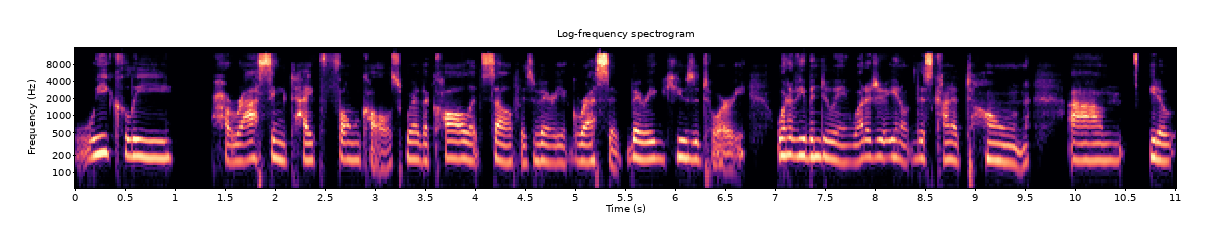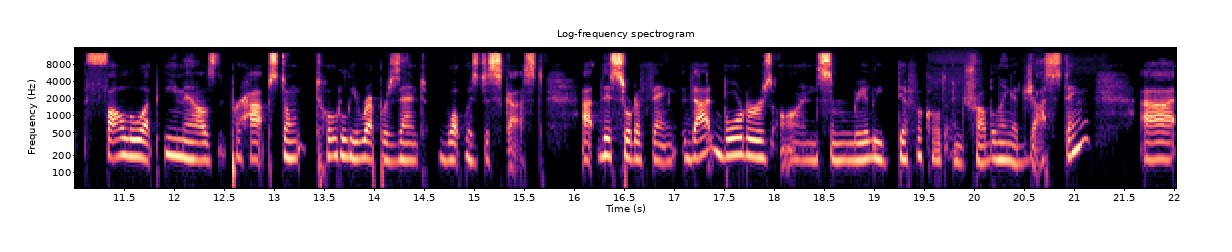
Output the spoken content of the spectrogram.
weekly harassing type phone calls where the call itself is very aggressive, very accusatory. What have you been doing? What did you, you know, this kind of tone. Um, you know, follow up emails that perhaps don't totally represent what was discussed, uh, this sort of thing. That borders on some really difficult and troubling adjusting. Uh,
